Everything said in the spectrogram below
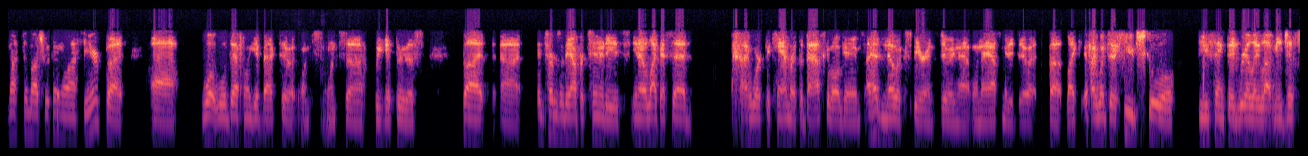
Not so much within the last year, but uh, we'll we'll definitely get back to it once once uh, we get through this. But uh, in terms of the opportunities, you know, like I said, I worked the camera at the basketball games. I had no experience doing that when they asked me to do it. But like if I went to a huge school, do you think they'd really let me just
